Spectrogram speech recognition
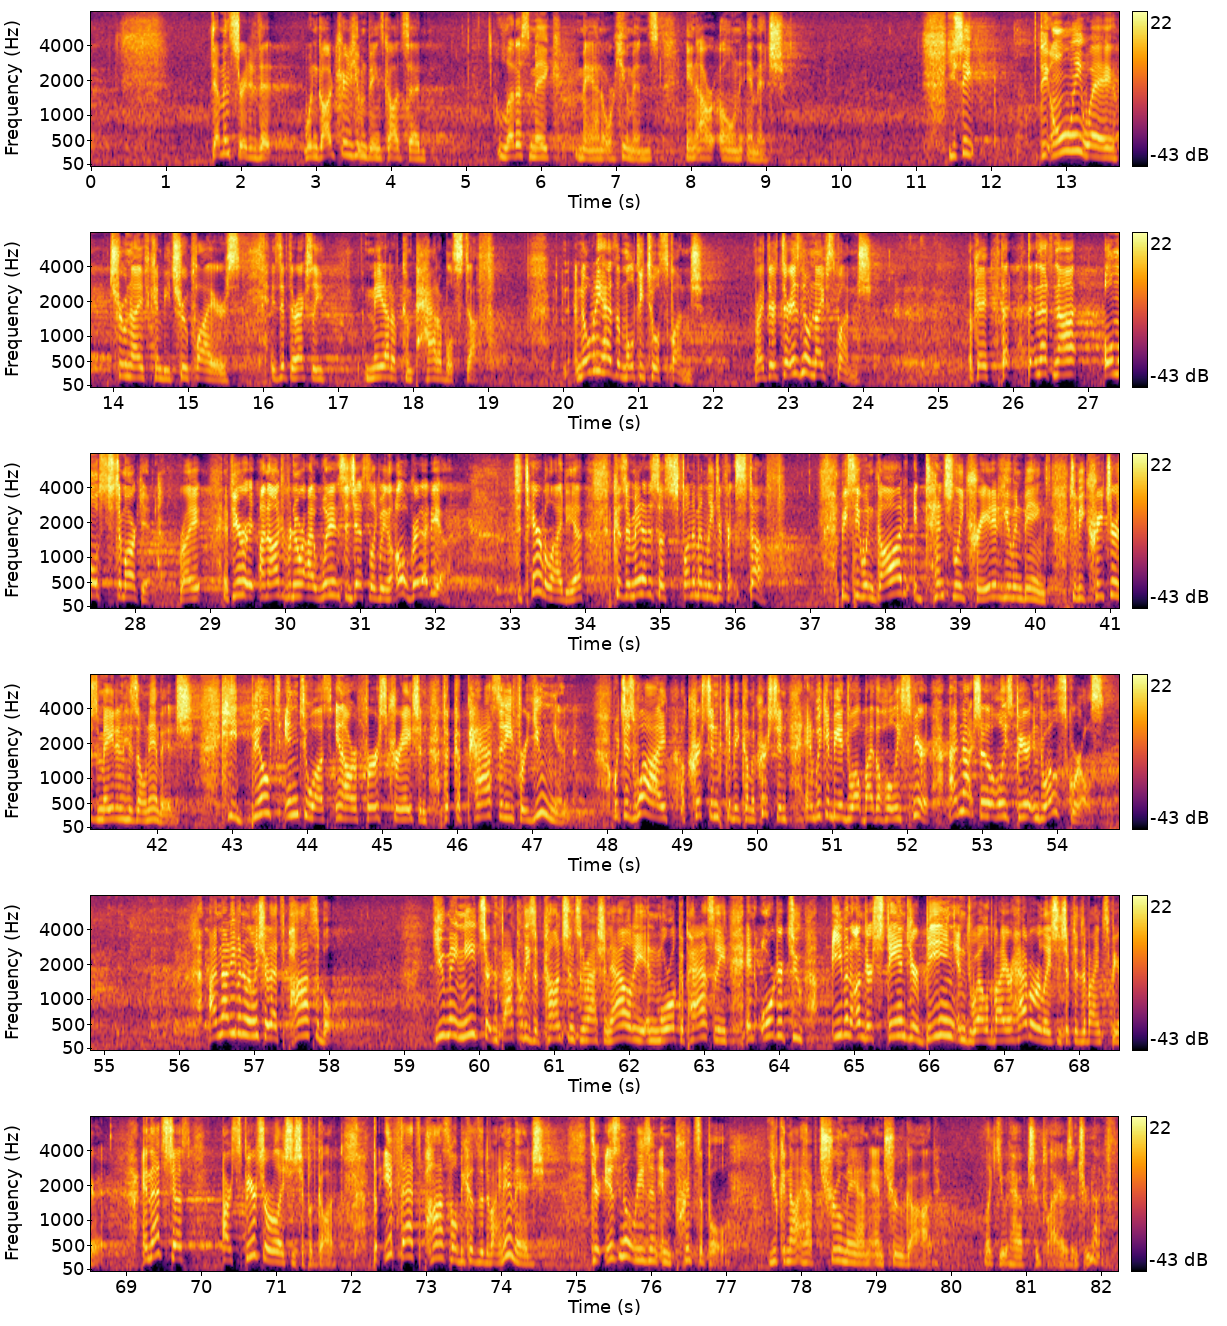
demonstrated that when God created human beings, God said, Let us make man or humans in our own image. You see, the only way true knife can be true pliers is if they're actually made out of compatible stuff. Nobody has a multi tool sponge, right? There's, there is no knife sponge. Okay? That, and that's not almost to market, right? If you're an entrepreneur, I wouldn't suggest like being, oh, great idea. It's a terrible idea because they're made out of such fundamentally different stuff. But you see, when God intentionally created human beings to be creatures made in his own image, he built into us in our first creation the capacity for union, which is why a Christian can become a Christian and we can be indwelt by the Holy Spirit. I'm not sure the Holy Spirit indwells squirrels. I'm not even really sure that's possible. You may need certain faculties of conscience and rationality and moral capacity in order to even understand your being indwelled by or have a relationship to the divine spirit. And that's just our spiritual relationship with God. But if that's possible because of the divine image, there is no reason in principle you cannot have true man and true God like you would have true pliers and true knife.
